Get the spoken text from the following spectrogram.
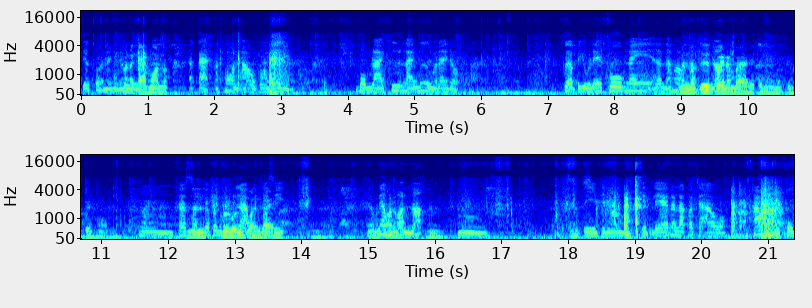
เตื้อก่อนนะเห็นไหมันอากาศร้อนเนาะอากาศก็ห้อนเอาพอบ่มบ่มลายขึ้นลายมือมาได้ดอกเพื่อไปอยู่ในโพมในนั่นนะฮะมันก็คือกล้วยเนาะน้ำว้าได้ตัวนี้มันเป็นกล้วยหอมอืมถ้ามัซุนปแล้วเพิ่นมันล้นเนื้อขวัญเพิ่นไว้ก็สิเนื้อมันอ่อนเนาะอืมอืมนี่พี่น้องเสร็จแล้วแล้วเราก็จะเอาผ้าห่มคลุม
